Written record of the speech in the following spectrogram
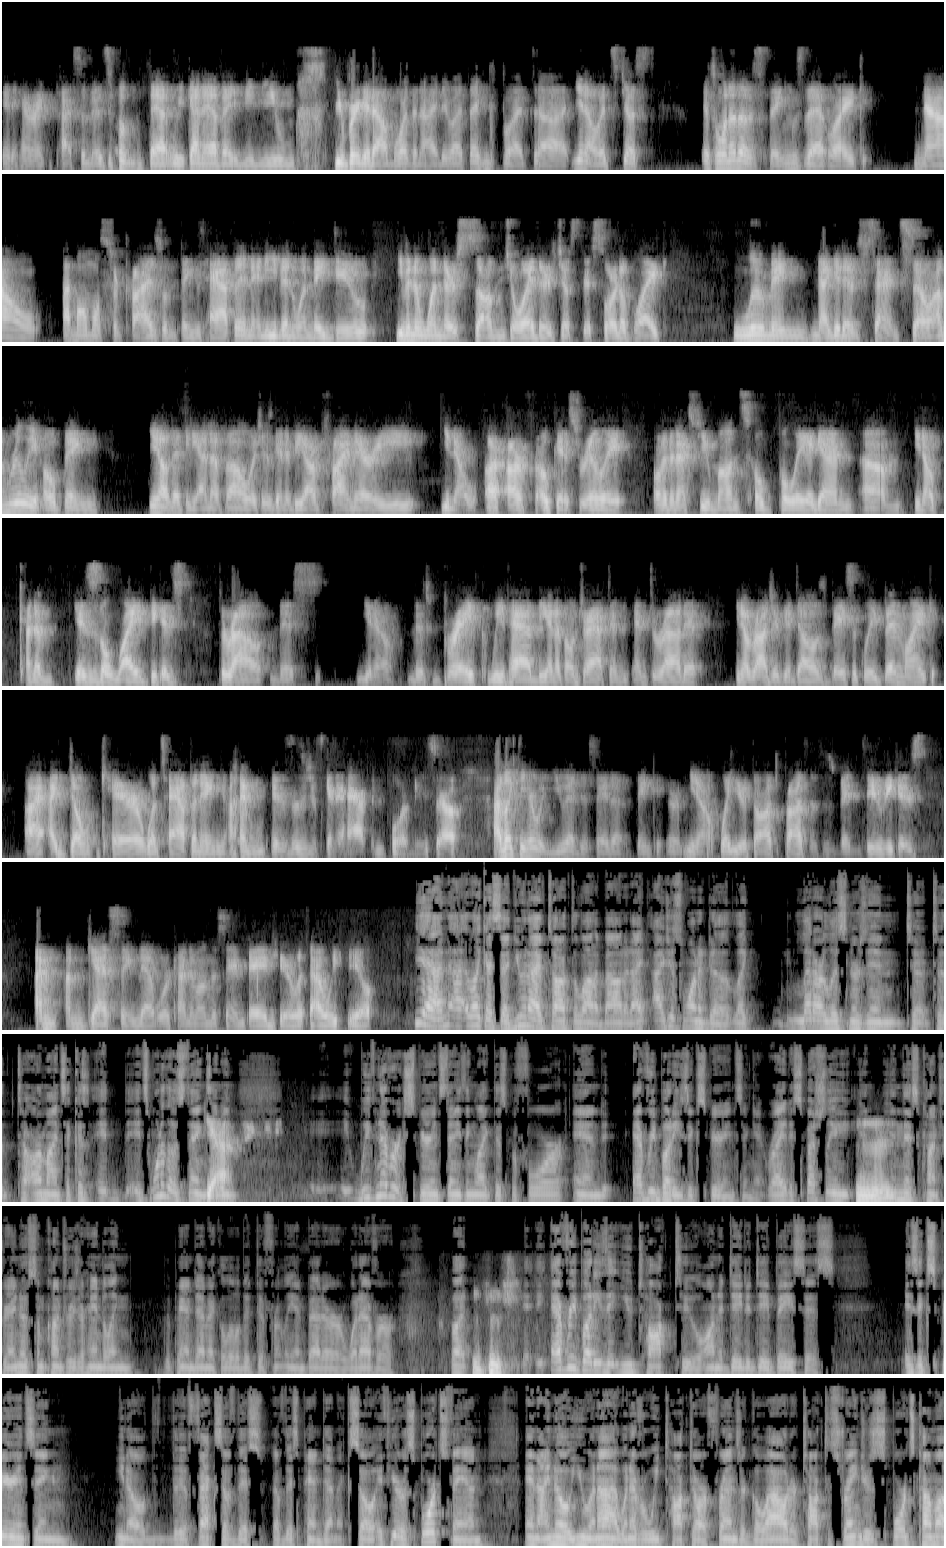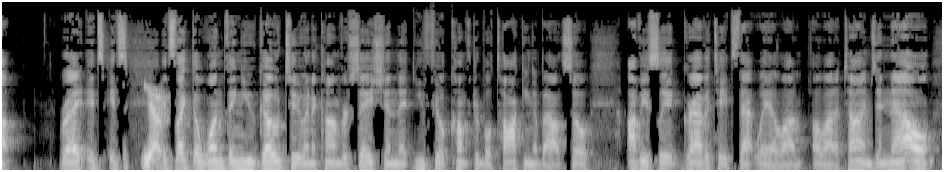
inherent pessimism that we kind of have. I mean, you you bring it out more than I do, I think, but uh, you know, it's just it's one of those things that like now I'm almost surprised when things happen, and even when they do, even when there's some joy, there's just this sort of like looming negative sense. So I'm really hoping, you know, that the NFL, which is going to be our primary, you know, our, our focus really over the next few months, hopefully again, um, you know, kind of is the light because throughout this, you know, this break, we've had the NFL draft and, and throughout it, you know, Roger Goodell has basically been like, I, I don't care what's happening. I'm, this is just going to happen for me. So I'd like to hear what you had to say that think, or, you know, what your thoughts process has been too, because I'm, I'm guessing that we're kind of on the same page here with how we feel. Yeah, and I, like I said, you and I have talked a lot about it. I, I just wanted to like let our listeners in to, to, to our mindset because it, it's one of those things. Yeah. I mean, we've never experienced anything like this before, and everybody's experiencing it, right? Especially in, Mhm. in this country. I know some countries are handling the pandemic a little bit differently and better or whatever, but e- everybody that you talk to on a day to day basis is experiencing you know the effects of this of this pandemic. So if you're a sports fan, and I know you and I, whenever we talk to our friends or go out or talk to strangers, sports come up, right? It's it's Yeah. it's like the one thing you go to in a conversation that you feel comfortable talking about. So obviously it gravitates that way a lot a lot of times. And now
